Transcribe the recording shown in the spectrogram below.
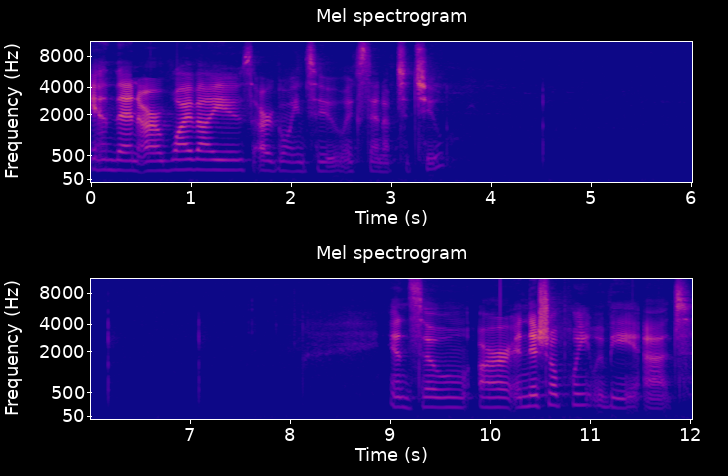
And then our y values are going to extend up to 2. And so our initial point would be at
